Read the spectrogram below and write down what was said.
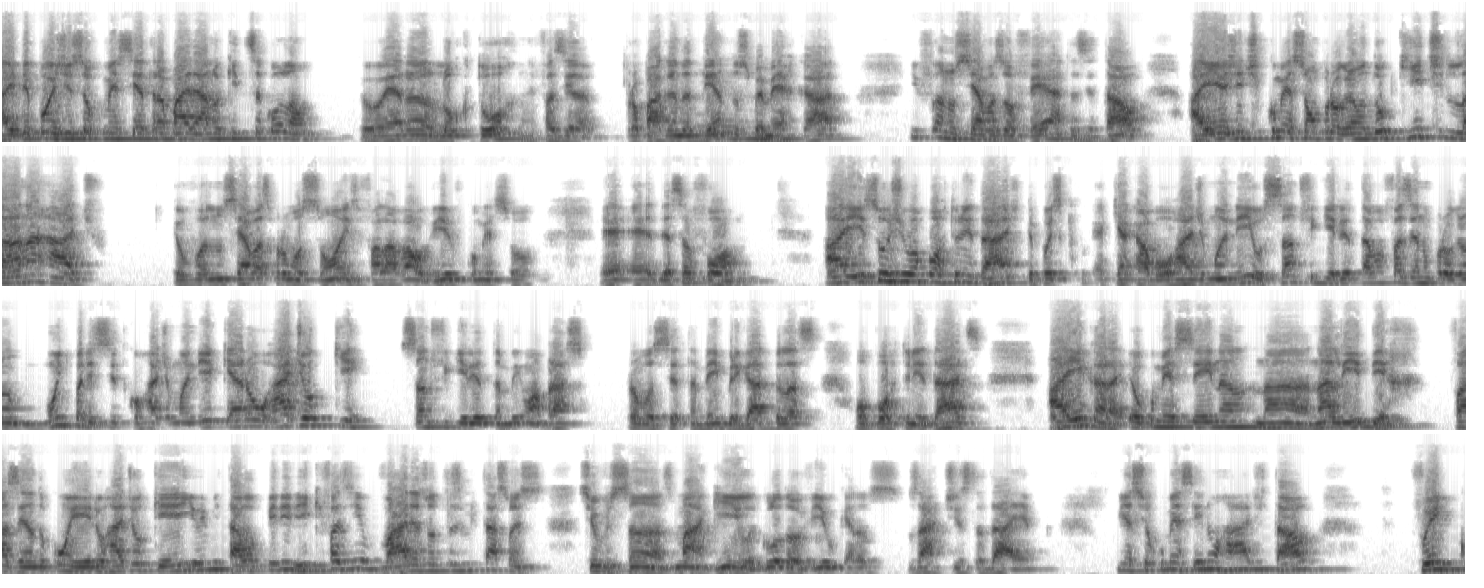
Aí depois disso eu comecei a trabalhar no Kit Sacolão. Eu era locutor, né, fazia propaganda dentro do supermercado e anunciava as ofertas e tal. Aí a gente começou um programa do Kit lá na rádio. Eu anunciava as promoções falava ao vivo, começou é, é, dessa forma. Aí surgiu a oportunidade, depois que, que acabou o Rádio Mania, o Santo Figueiredo estava fazendo um programa muito parecido com o Rádio Mania, que era o Rádio O Quê? Santo Figueiredo também, um abraço para você também, obrigado pelas oportunidades. Aí, cara, eu comecei na, na, na líder, fazendo com ele o radioquê e eu imitava o Piriri, que fazia várias outras imitações. Silvio Santos, Maguila, Clodovil, que eram os, os artistas da época. E assim eu comecei no rádio e tal. Fui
